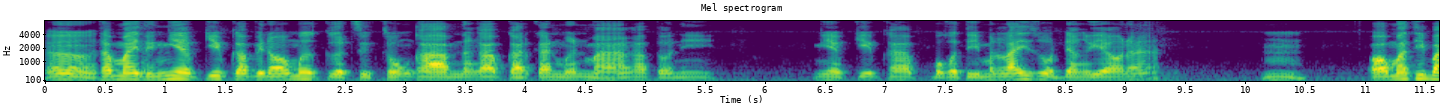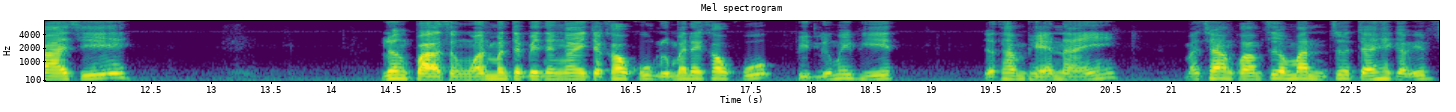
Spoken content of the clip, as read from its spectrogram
เออทำไมถึงเงียบกริบครับพี่น้องเมื่อเกิดศึกสงครามนะครับ กัดกันเหมือนหมาครับตอนนี้ เงียบกริบครับ ปกติมันไล่สดอย่างเดียวนะ อืม ออกมาอธิบายสิเรื่องป่าสงวนมันจะเป็นยังไงจะเข้าคุกหรือไม่ได้เข้าคุก ผิดหรือไม่ผิด จะทำแผนไหน มาสร้างความเชื่อมั่นเชื่อใจให้กับ FC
